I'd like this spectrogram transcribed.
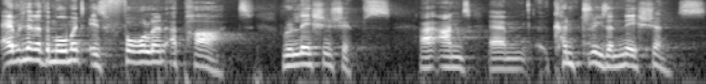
Everything at the moment is fallen apart relationships uh, and um, countries and nations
